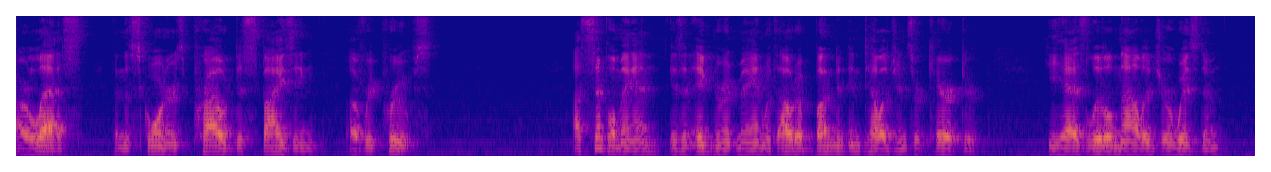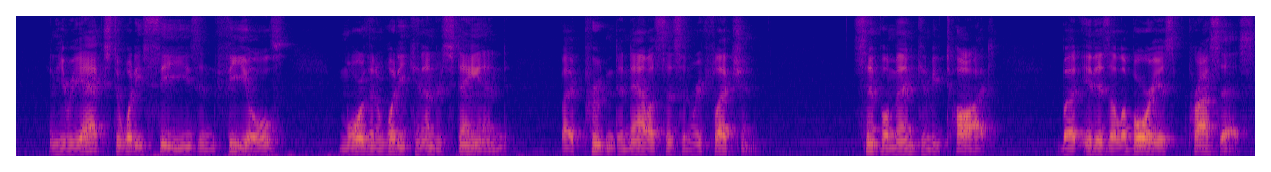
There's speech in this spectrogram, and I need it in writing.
are less than the scorner's proud despising of reproofs. A simple man is an ignorant man without abundant intelligence or character. He has little knowledge or wisdom, and he reacts to what he sees and feels more than what he can understand by prudent analysis and reflection. Simple men can be taught, but it is a laborious process.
